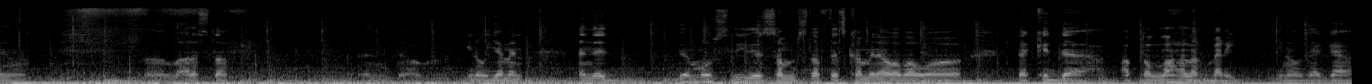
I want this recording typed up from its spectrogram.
uh, a lot of stuff, and um, you know Yemen, and they they're mostly there's some stuff that's coming out about uh, that kid uh, Abdullah Al Akbari. You know that got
